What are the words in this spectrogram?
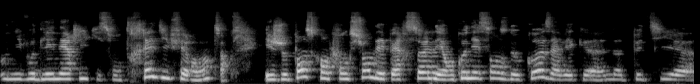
au niveau de l'énergie qui sont très différentes. Et je pense qu'en fonction des personnes et en connaissance de cause avec euh, notre petit euh,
